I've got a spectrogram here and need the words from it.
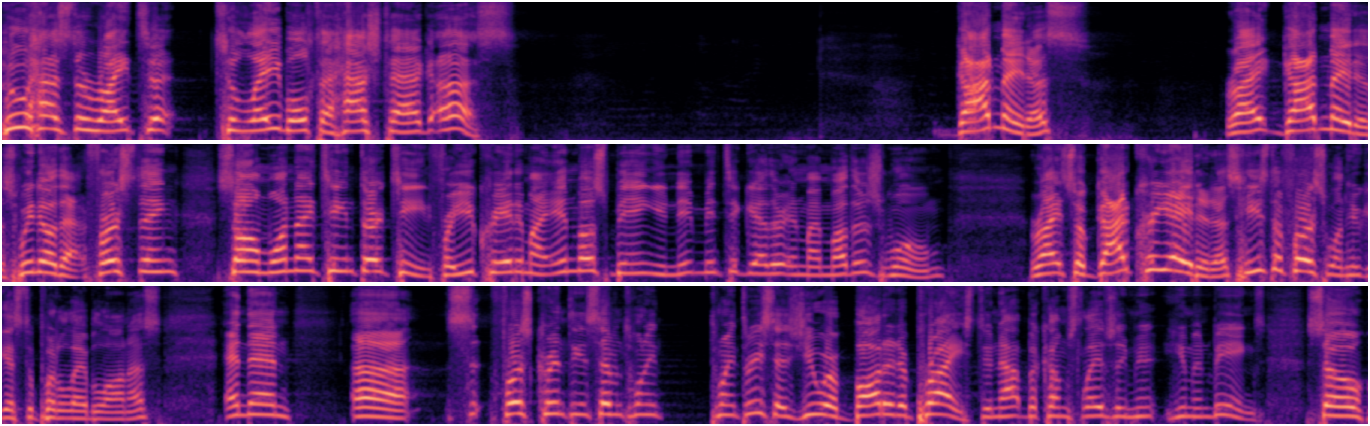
who has the right to to label to hashtag us? God made us right? God made us. We know that. First thing, Psalm 119, 13. For you created my inmost being, you knit me together in my mother's womb. Right? So God created us. He's the first one who gets to put a label on us. And then uh, 1 Corinthians 7, 20, 23 says, You were bought at a price. Do not become slaves of human beings. So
